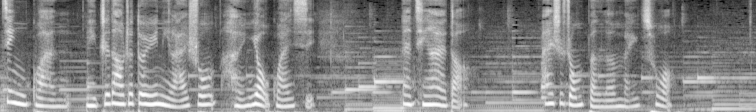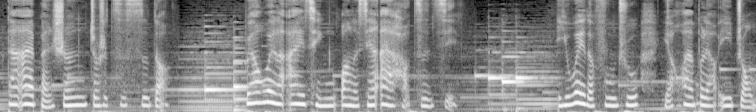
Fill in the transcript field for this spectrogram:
尽管你知道这对于你来说很有关系，但亲爱的，爱是种本能，没错。但爱本身就是自私的，不要为了爱情忘了先爱好自己。一味的付出也换不了一种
